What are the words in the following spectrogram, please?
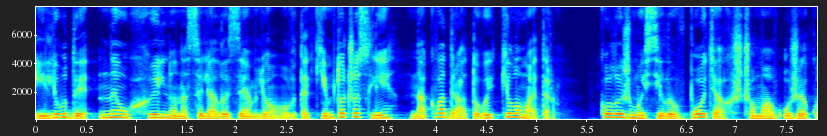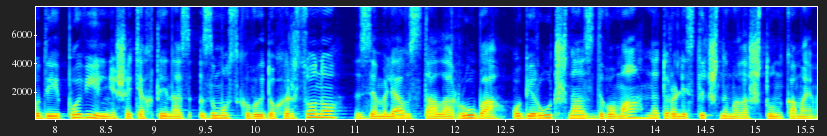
і люди неухильно населяли землю в таким то числі на квадратовий кілометр. Коли ж ми сіли в потяг, що мав уже куди повільніше тягти нас з Москви до Херсону, земля встала руба, обіручна з двома натуралістичними лаштунками.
